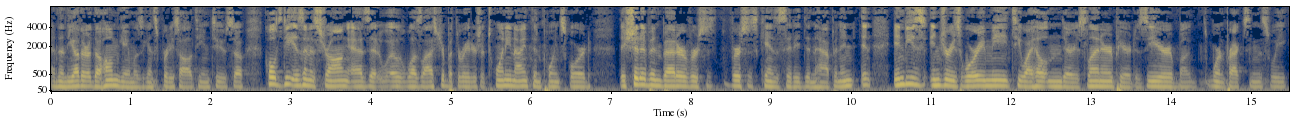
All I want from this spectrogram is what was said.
and then the other the home game was against a pretty solid team too. So Colts D isn't as strong as it was last year, but the Raiders are 29th in points scored. They should have been better versus versus Kansas City. Didn't happen. In, in, Indy's injuries worry me. T.Y. Hilton, Darius Leonard, Pierre Desir weren't practicing this week.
